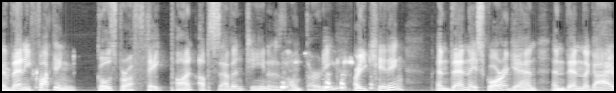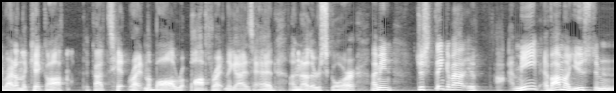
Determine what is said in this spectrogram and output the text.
and then he fucking goes for a fake punt up seventeen at his own thirty. Are you kidding? and then they score again, and then the guy right on the kickoff that got hit right in the ball pops right in the guy's head, another score. I mean, just think about if uh, me, if I'm a Houston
